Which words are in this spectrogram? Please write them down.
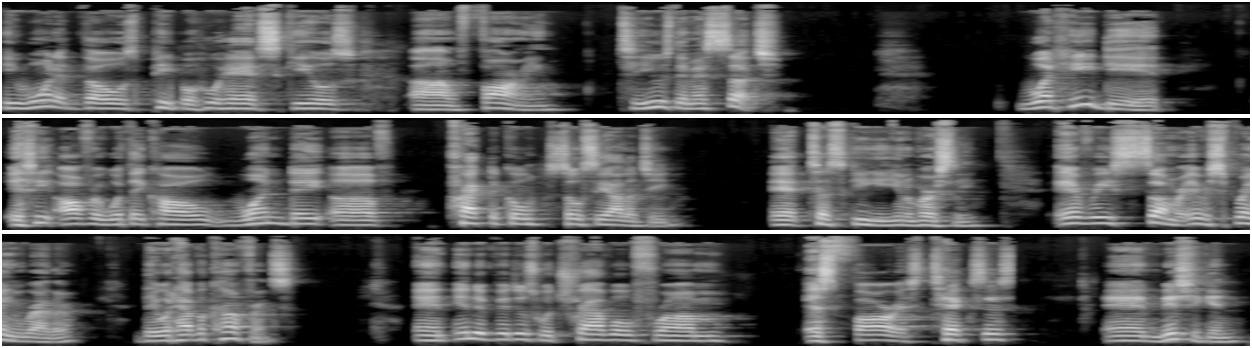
He wanted those people who had skills um, farming to use them as such. What he did is he offered what they call one day of practical sociology at Tuskegee University. Every summer, every spring rather, they would have a conference, and individuals would travel from as far as Texas and Michigan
